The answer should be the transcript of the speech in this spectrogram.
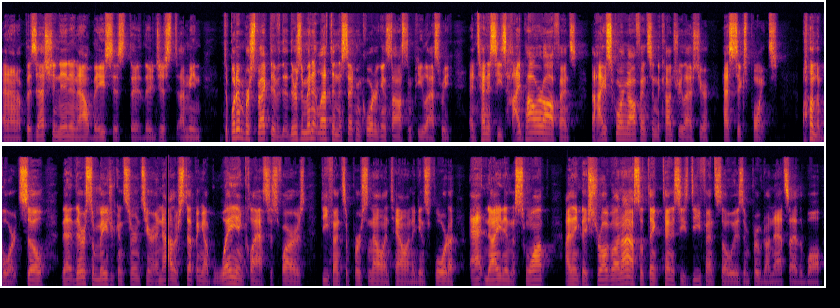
And on a possession in and out basis, they, they just, I mean, to put in perspective, there's a minute left in the second quarter against Austin Peay last week, and Tennessee's high-powered offense, the highest scoring offense in the country last year, has six points on the board. So that, there are some major concerns here, and now they're stepping up way in class as far as defensive personnel and talent against Florida at night in the swamp. I think they struggle, and I also think Tennessee's defense though is improved on that side of the ball,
